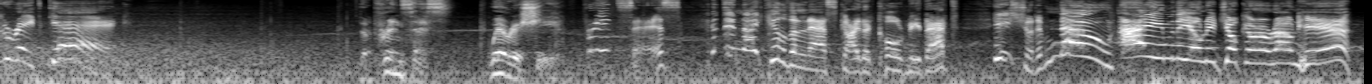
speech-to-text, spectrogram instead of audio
Great gag! The princess. Where is she? Princess? Didn't I kill the last guy that called me that? He should have known! I'm the only Joker around here!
